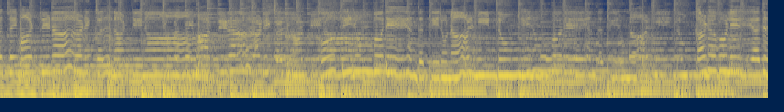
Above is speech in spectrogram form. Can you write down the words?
யுகத்தை மாற்றிட அடிக்கல் நாட்டினாரும்போதே அந்த திருநாள் மீண்டும். கடவுளே அது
